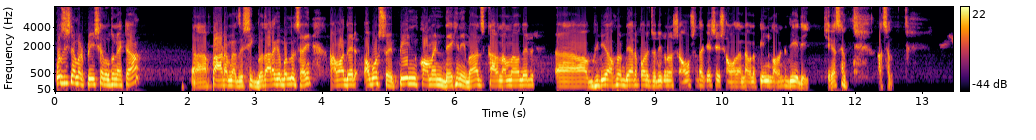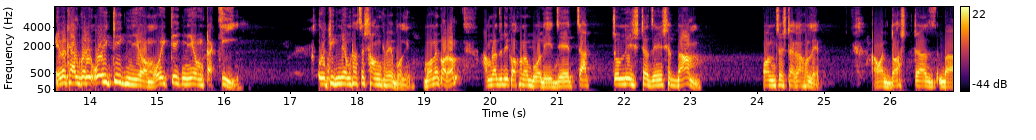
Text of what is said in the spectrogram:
পঁচিশ নাম্বার পৃষ্ঠা নতুন একটা পার্ট আমরা যে শিখব, তার আগে বলতে চাই, আমাদের অবশ্যই পিন কমেন্ট দেখে নিবা, কারণ আমরা আমাদের ভিডিও আপলোড দেওয়ার পরে যদি কোনো সমস্যা থাকে, সেই সমাধানটা আমরা পিন কমেন্টে দিয়ে দিই, ঠিক আছে? আচ্ছা এবার খেয়াল করি ঐকিক নিয়ম, ঐকিক নিয়মটা কি? ঐকিক নিয়মটা হচ্ছে সংক্ষেপে বলি। মনে করো, আমরা যদি কখনো বলি যে চার চল্লিশটা জিনিসের দাম পঞ্চাশ টাকা হলে আমার দশটা বা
